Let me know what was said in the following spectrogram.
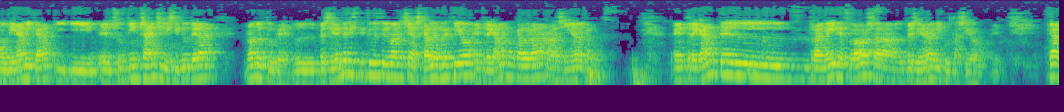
molt dinàmica i, i els últims anys l'institut era 9 d'octubre. El president de l'Institut d'Estudis Valencians, Carles Recio, entregant la mocadora a la senyora Carles. Entregant el remei de flors al president de la Diputació. Clar,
